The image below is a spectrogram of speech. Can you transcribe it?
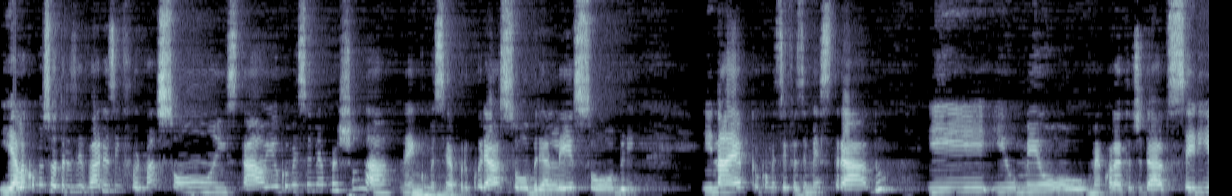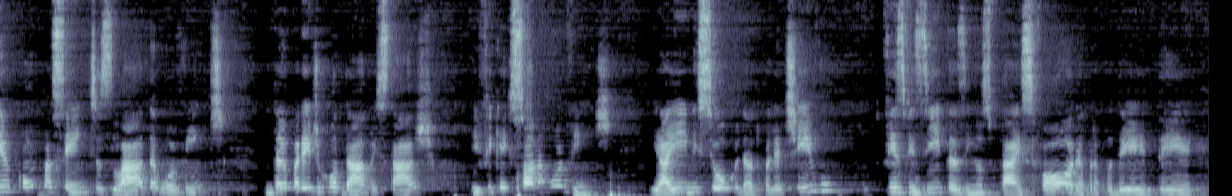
E ela começou a trazer várias informações tal, e eu comecei a me apaixonar, né? Uhum. Comecei a procurar sobre, a ler sobre. E na época eu comecei a fazer mestrado, e, e o meu minha coleta de dados seria com pacientes lá da Rua 20. Então eu parei de rodar no estágio e fiquei só na Rua 20. E aí iniciou o cuidado paliativo, fiz visitas em hospitais fora para poder ter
